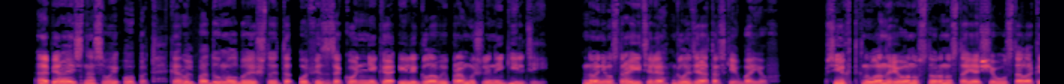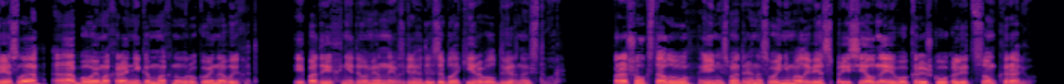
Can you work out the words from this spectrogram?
Опираясь на свой опыт, король подумал бы, что это офис законника или главы промышленной гильдии, но не устроителя гладиаторских боев. Псих ткнул Анриону в сторону стоящего у стола кресла, а обоим охранникам махнул рукой на выход и под их недоуменные взгляды заблокировал дверной створ. Прошел к столу и, несмотря на свой немалый вес, присел на его крышку лицом к королю.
